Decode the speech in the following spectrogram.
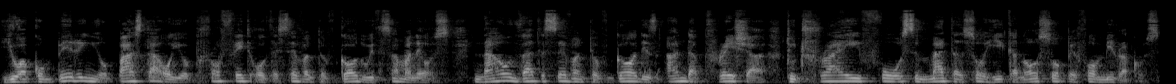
You are comparing your pastor or your prophet or the servant of God with someone else. Now that the servant of God is under pressure to try force matters so he can also perform miracles.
